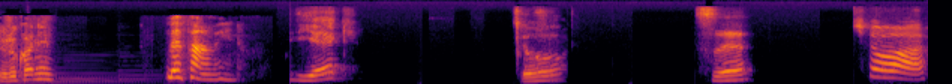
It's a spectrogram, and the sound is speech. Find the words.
شروع کنیم؟ بفرمایید یک دو سه. چهار.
